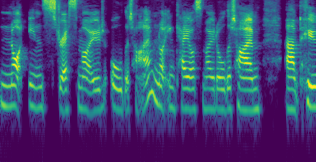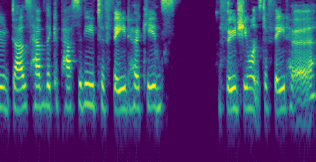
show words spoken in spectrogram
not in stress mode all the time, not in chaos mode all the time, um, who does have the capacity to feed her kids the food she wants to feed her,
